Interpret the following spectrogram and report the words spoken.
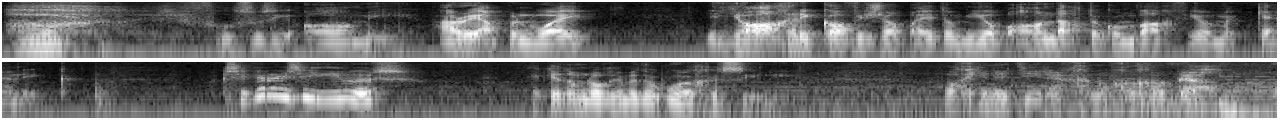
Hierdie voel soos die army. Hurry up and wait. Jy jaag uit die koffieshop uit om hier op aandag te kom wag vir jou mechanic. Ek seker hy is hier iewers. Ek het hom nog nie met 'n oog gesien nie. Wag jy net hier, ek gaan hom gou-gou bel.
